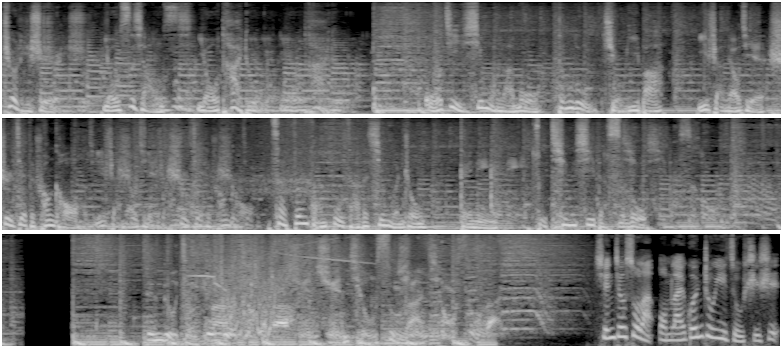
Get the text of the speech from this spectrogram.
这里是有思想、有态度、有态度。国际新闻栏目登录九一八，一扇了解世界的窗口，一扇了解世界的窗口，在纷繁复杂的新闻中，给你最清晰的思路。登录九一八，全全球速览。全球速览，我们来关注一组时事。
